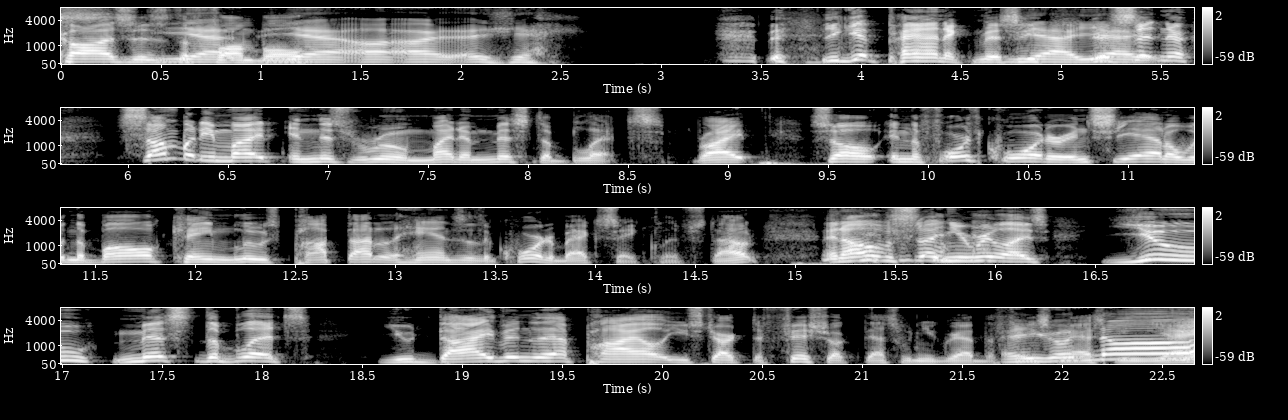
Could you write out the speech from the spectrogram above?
causes the yeah, fumble. Yeah, uh, uh, yeah. You get panicked, Missy. Yeah, yeah. You're sitting there. Somebody might in this room might have missed a blitz, right? So in the fourth quarter in Seattle, when the ball came loose, popped out of the hands of the quarterback, say Cliff Stoudt, and all of a sudden you realize you missed the blitz. You dive into that pile, you start to fish hook. That's when you grab the And face you go, mask no, and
